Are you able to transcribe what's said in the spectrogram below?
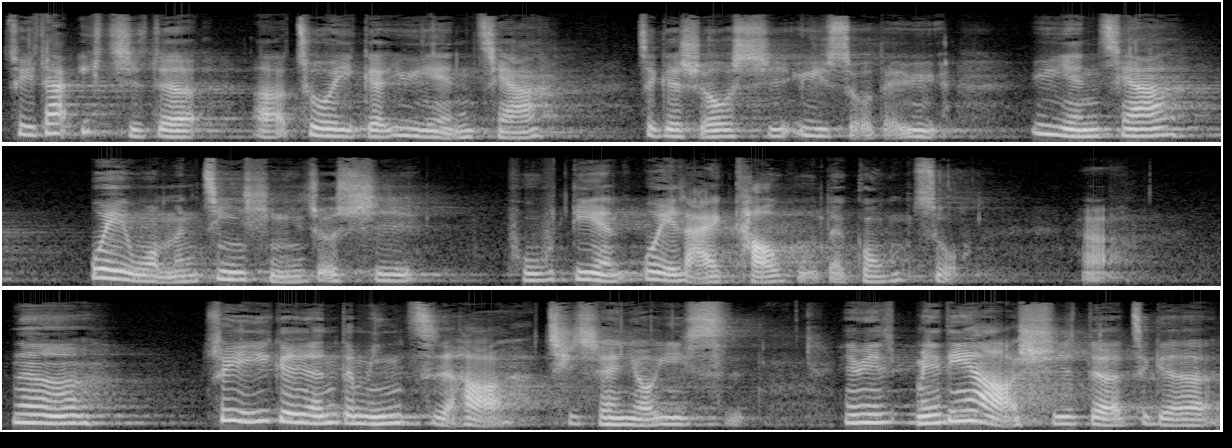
所以他一直的呃，作为一个预言家，这个时候是预所的预预言家，为我们进行就是铺垫未来考古的工作。那所以一个人的名字哈，其实很有意思，因为梅丁老师的这个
